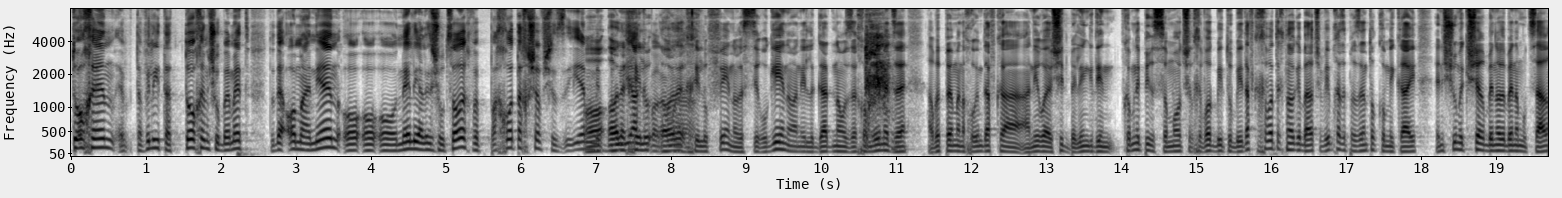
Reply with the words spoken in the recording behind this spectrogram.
בתוכן, תביא לי את התוכן שהוא באמת, אתה יודע, או מעניין, או- או או עונה לי על איזשהו צורך, ופחות עכשיו שזה יהיה או, או, מדויק לחילו, או ברמה. לחילופין, או לסירוגין, או אני God knows איך אומרים את זה. הרבה פעמים אנחנו רואים דווקא, אני רואה אישית בלינקדין, כל מיני פרסומות של חברות B2B, דווקא חברות טכנולוגיה בארץ, שמביאים לך איזה פרזנטור קומיקאי, אין שום הקשר בינו לבין המוצר.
